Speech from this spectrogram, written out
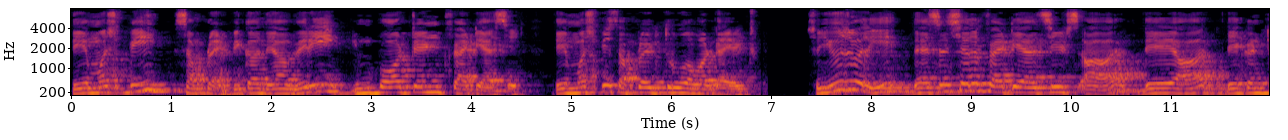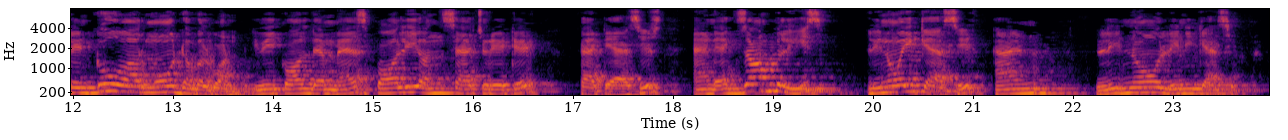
they must be supplied because they are very important fatty acid. They must be supplied through our diet. So usually the essential fatty acids are they are they contain two or more double bond. We call them as polyunsaturated fatty acids and example is linoleic acid and linolenic acid.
